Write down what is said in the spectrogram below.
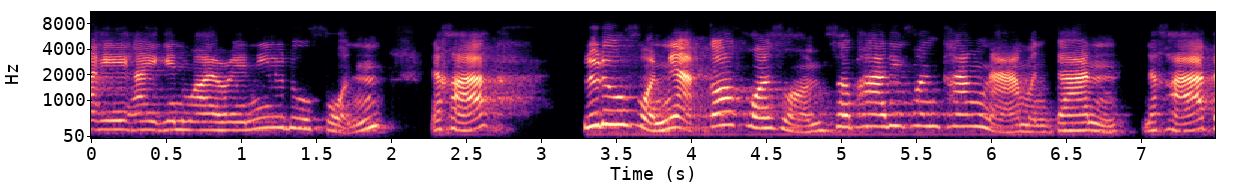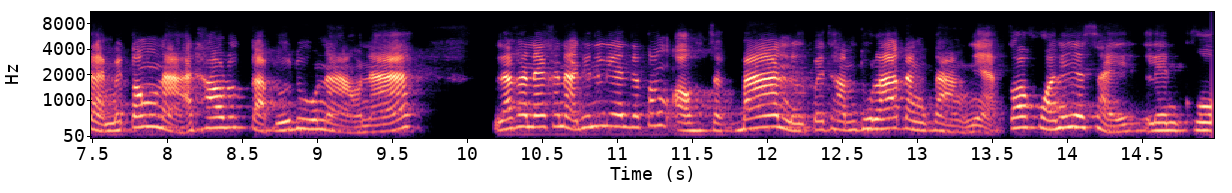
R A I N Y rainy ฤดูฝนนะคะฤดูฝนเนี่ยก็ควรสวมเสื้อผ้าที่ค่อนข้างหนาเหมือนกันนะคะ แต่ไม่ต้องหนาเท่ากับฤดูหนาวนะ แล้วในขณะที่นักเรียนจะต้องออกจากบ้านหรือไปทำธุระต่างๆ เนี่ยก็ควรที่จะใส่เลนโค้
